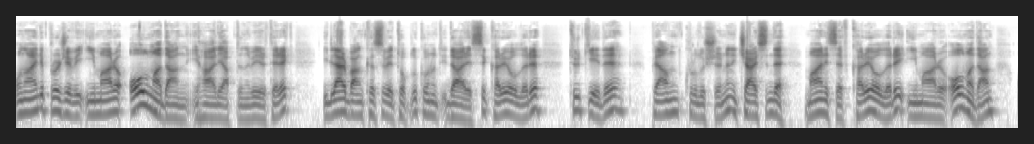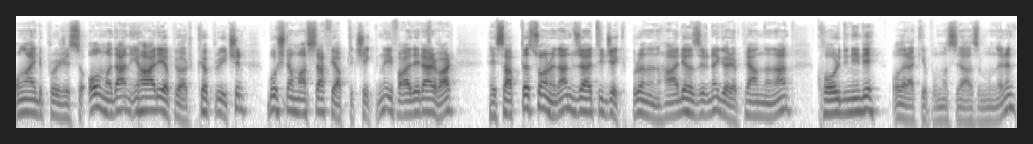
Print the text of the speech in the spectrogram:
onaylı proje ve imarı olmadan ihale yaptığını belirterek İller Bankası ve Toplu Konut İdaresi Karayolları Türkiye'de plan kuruluşlarının içerisinde. Maalesef karayolları imarı olmadan, onaylı projesi olmadan ihale yapıyor. Köprü için boşuna masraf yaptık şeklinde ifadeler var. Hesapta sonradan düzeltilecek. Buranın hali hazırına göre planlanan koordineli olarak yapılması lazım bunların.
